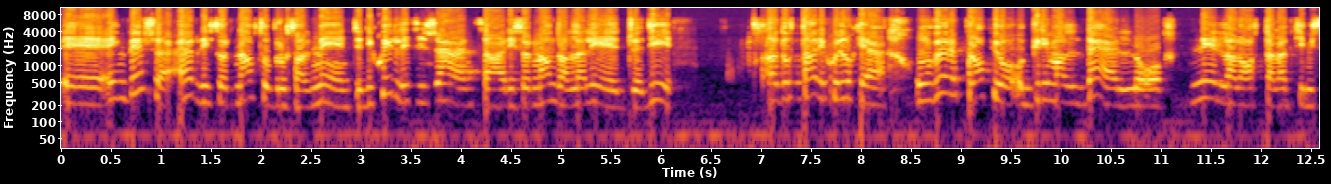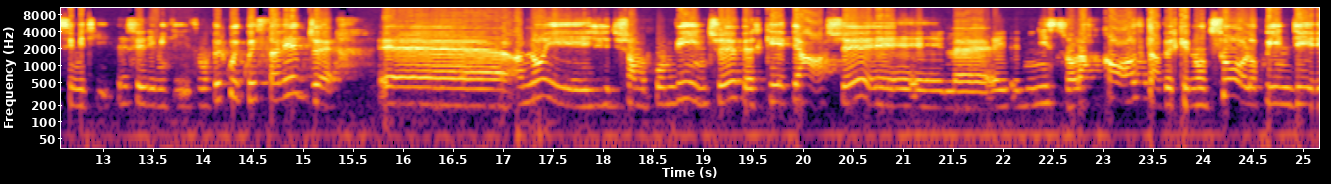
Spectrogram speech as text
e, e invece è ritornato brutalmente. Di qui l'esigenza, ritornando alla legge, di adottare quello che è un vero e proprio grimaldello nella lotta all'antisemitismo. Per cui questa legge eh, a noi diciamo, convince perché piace e il, il, ministro l'ha accolta perché non solo quindi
